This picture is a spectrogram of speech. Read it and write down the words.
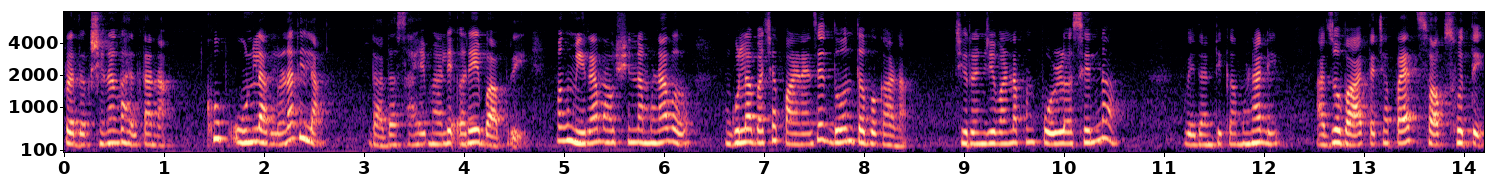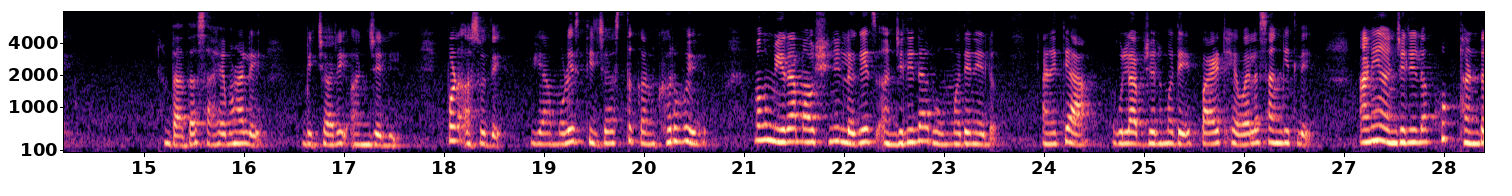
प्रदक्षिणा घालताना खूप ऊन लागलं ना तिला. दादासाहेब म्हणाले अरे बापरे. मग मीरा मावशींना म्हणावं गुलाबाच्या पाण्याचे दोन तबक आणा. चिरंजीवांना पण पोळलं असेल ना? वेदांतिका म्हणाली आजोबा त्याच्या पायात सॉक्स होते. दादासाहेब म्हणाले बिचारी अंजली. पण असू दे यामुळेच ती जास्त कणखर होईल. मग मीरा मावशीने लगेच अंजलीला रूममध्ये नेलं आणि त्या गुलाबजलमध्ये पाय ठेवायला सांगितले आणि अंजलीला खूप थंड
